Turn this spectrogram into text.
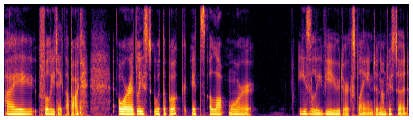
I fully take that back. or at least with the book, it's a lot more easily viewed or explained and understood.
